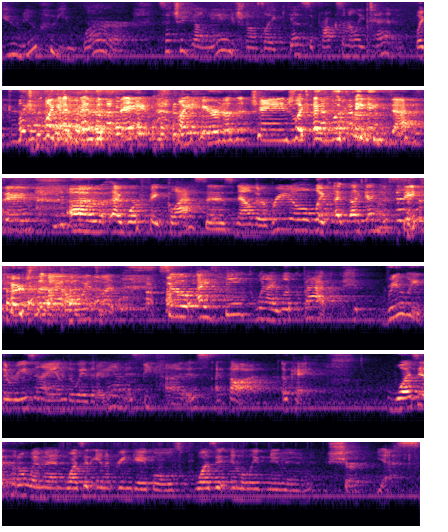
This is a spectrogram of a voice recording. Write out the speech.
you knew who you were such a young age. And I was like yes approximately 10 like like, like I've been the same. My hair doesn't change. Like I look the exact same. Um, I wore fake glasses. Now they're real. Like, I, like I'm the same person I always was. So I think when I look back really the reason I am the way that I am is because I thought okay was it Little Women? Was it Anne of Green Gables? Was it Emily of New Moon? Sure, yes.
